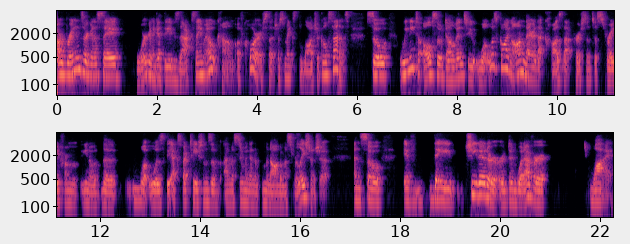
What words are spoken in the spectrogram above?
our brains are going to say we're going to get the exact same outcome. Of course that just makes logical sense. So we need to also delve into what was going on there that caused that person to stray from you know the what was the expectations of i'm assuming a monogamous relationship. And so if they cheated or, or did whatever, why?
